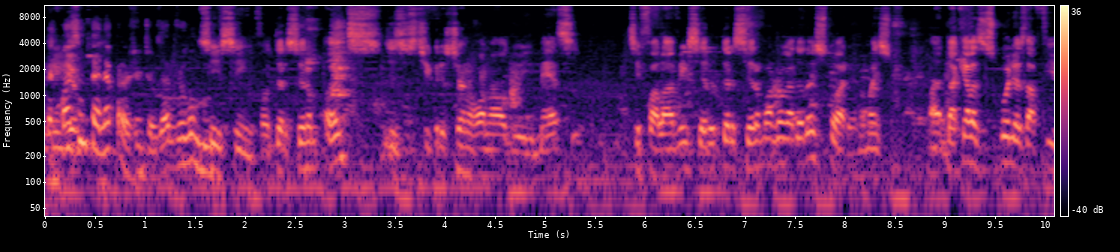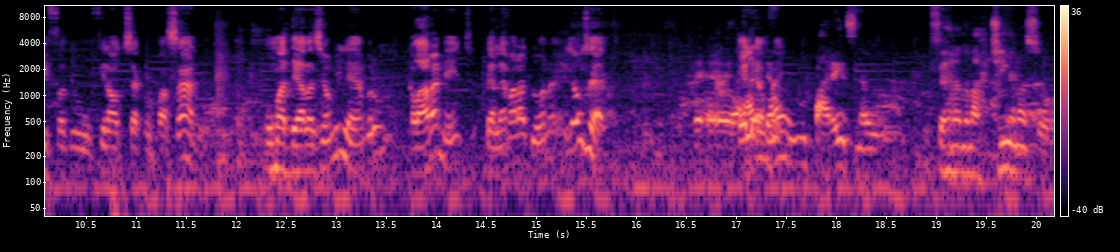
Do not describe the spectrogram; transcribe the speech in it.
É quase dia- um Pelé para a gente. Eusébio jogou muito. Sim, sim. Foi o terceiro antes de existir Cristiano Ronaldo e Messi. se falava em ser o terceiro maior jogador da história. Mas daquelas escolhas da FIFA do final do século passado, uma delas eu me lembro claramente, Pelé Maradona e Eusébio. É, é, Ele até é um, um parênteses, né? O, o Fernando Martinho, nosso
